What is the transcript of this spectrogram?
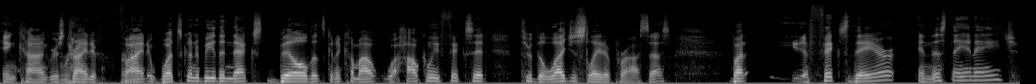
in Congress trying to find what's going to be the next bill that's going to come out. How can we fix it through the legislative process? But a fix there in this day and age,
